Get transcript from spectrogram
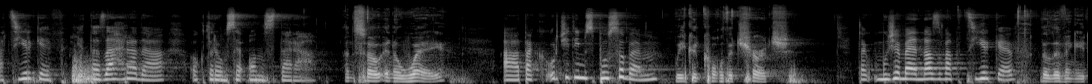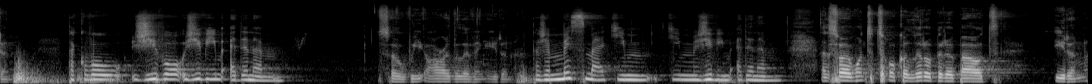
A církev je ta zahrada, o kterou se on stará. And so, in a way, A tak určitým způsobem we could call the church tak můžeme nazvat církev the living Eden. takovou živo, živým Edenem. So, we are the living Eden. Takže my jsme tím, tím živým Edenem. And so, I want to talk a little bit about Eden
